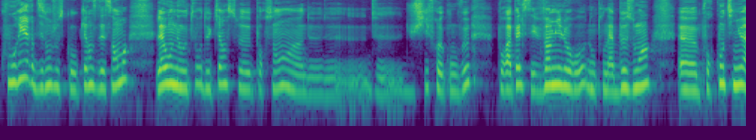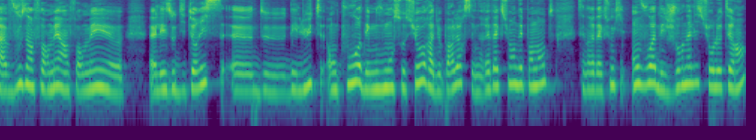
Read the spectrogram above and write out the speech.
courir, disons, jusqu'au 15 décembre. Là, on est autour de 15% de, du chiffre qu'on veut. Pour rappel, c'est 20 000 euros dont on a besoin pour continuer à vous informer, à informer les auditoristes de, des luttes en cours, des mouvements sociaux. Radio Parleur, c'est une rédaction indépendante. C'est une rédaction qui envoie des journalistes sur le terrain,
